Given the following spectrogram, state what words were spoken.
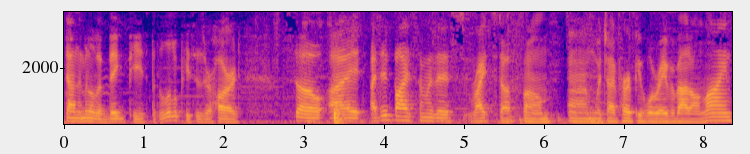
down the middle of a big piece, but the little pieces are hard. So I, I did buy some of this Right Stuff foam, um, which I've heard people rave about online,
